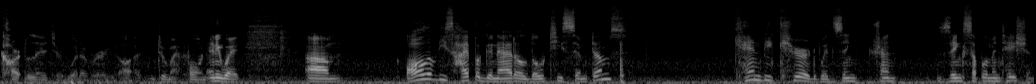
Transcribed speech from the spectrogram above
cartilage or whatever through my phone. Anyway, um, all of these hypogonadal low T symptoms can be cured with zinc tran- zinc supplementation,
